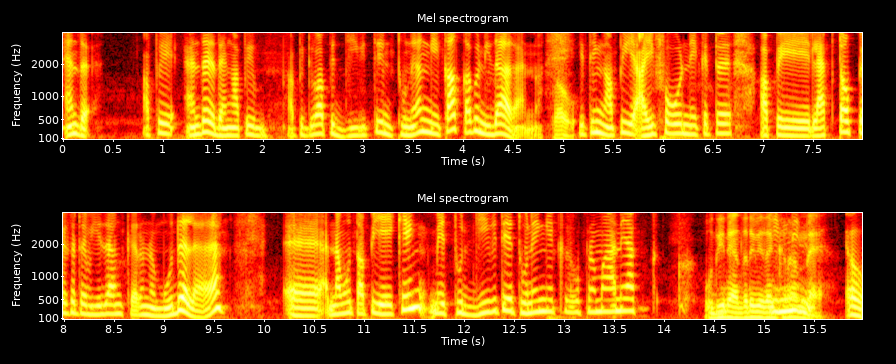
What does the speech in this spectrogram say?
ඇඳ අපේ ඇඳ දැන් අපි අපි අපි ජීවිතයෙන් තුනන් එකක් අප නිදාගන්න. ඔව්. ඉතින් අපි iPhone එකට අපේ ලැප්ටොප් එකට වියදන් කරන මුදල නමුත් අපි ඒකෙන් මේ තු ජීවිතය තුනෙන් එක ප්‍රමාණයක් උදින ඇඳට ඉන්නේ. කරන්න ඔව්.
